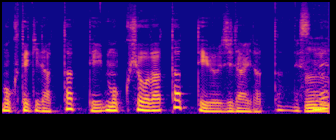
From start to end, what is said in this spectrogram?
目的だったっていう目標だったっていう時代だったんですね、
